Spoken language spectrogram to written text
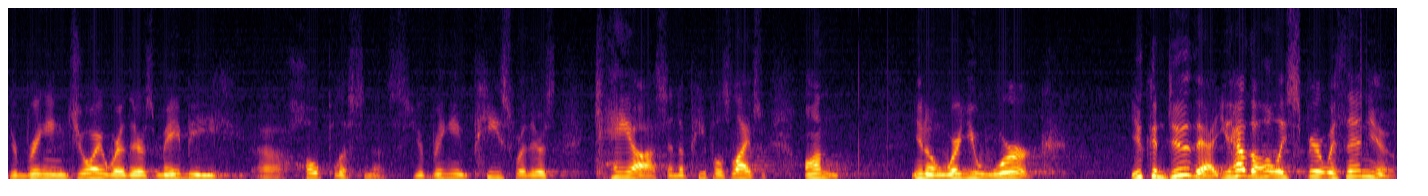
you're bringing joy where there's maybe uh, hopelessness. You're bringing peace where there's chaos into people's lives. On, you know, where you work. You can do that. You have the Holy Spirit within you.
